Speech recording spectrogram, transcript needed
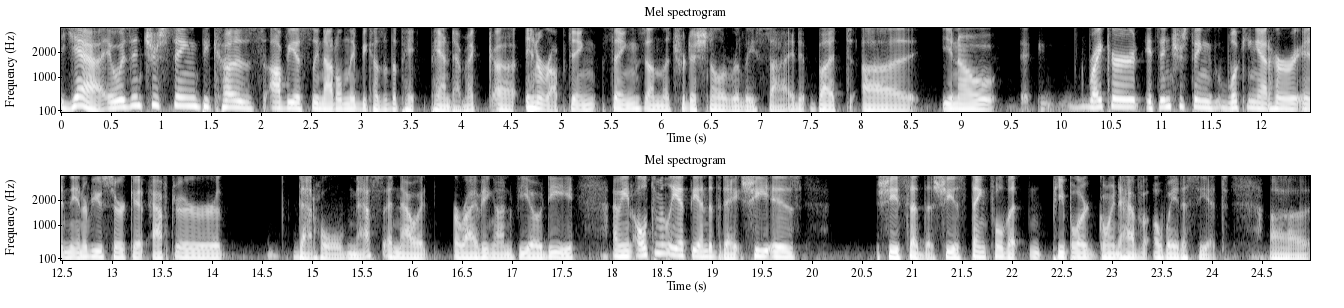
Yeah, it was interesting because obviously not only because of the pa- pandemic uh, interrupting things on the traditional release side, but uh, you know, Riker. It's interesting looking at her in the interview circuit after that whole mess, and now it arriving on VOD. I mean, ultimately, at the end of the day, she is she said this. She is thankful that people are going to have a way to see it. Uh,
